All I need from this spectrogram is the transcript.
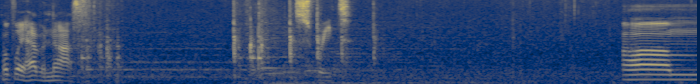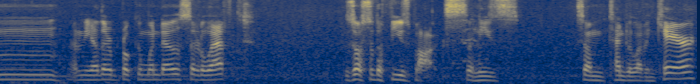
Hopefully I have enough. Sweet. Um, any other broken windows that are left? There's also the fuse box, and he's some tender loving care.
